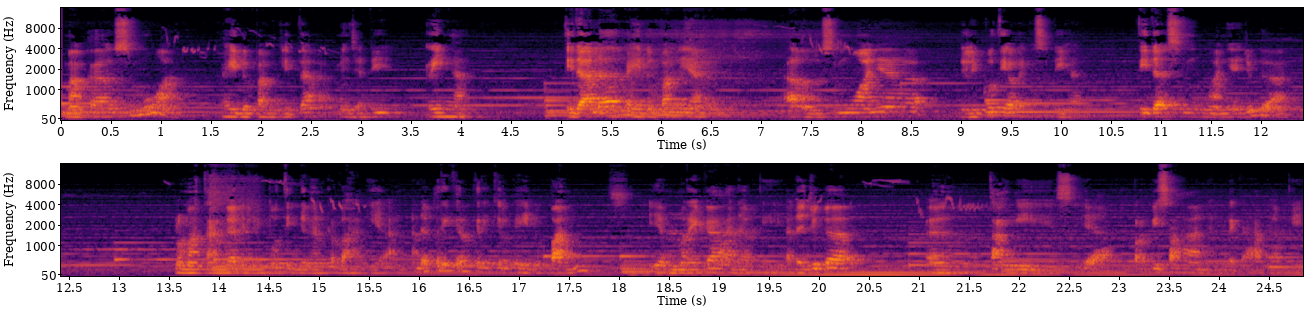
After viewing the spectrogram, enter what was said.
maka semua kehidupan kita menjadi ringan. Tidak ada kehidupan yang um, semuanya diliputi oleh kesedihan. Tidak semuanya juga rumah tangga diliputi dengan kebahagiaan. Ada kerikil-kerikil kehidupan yang mereka hadapi. Ada juga eh, tangis, ya perpisahan yang mereka hadapi.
